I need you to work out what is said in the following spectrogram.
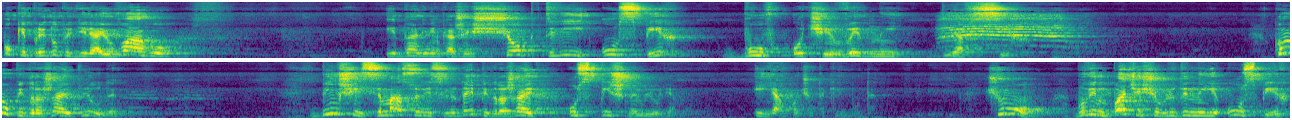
поки прийду, приділяю увагу. І далі він каже, щоб твій успіх був очевидний для всіх. Підражають люди? Більшість масовість людей підражають успішним людям. І я хочу такий бути. Чому? Бо він бачить, що в людини є успіх,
